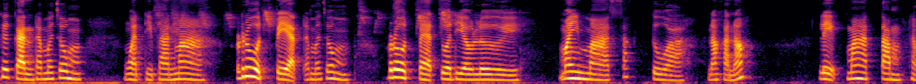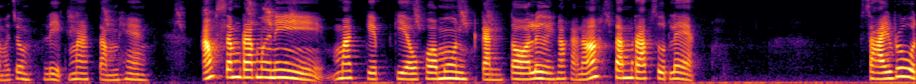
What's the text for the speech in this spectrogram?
คือกันท่านผู้ชมงวดที่ผ่านมารูดแปดท่านผู้ชม รดแปดตัวเดียวเลย ไม่มาสักตัวนะคะเนาะเหลขมาต่ำท่านผู้ชมเหลขมาต่ำแห้งเอาสำหรับมือนี้มาเก็บเกี่ยวข้อมูลกันต่อเลยเนาะคะเนาะสำหรับสูตรแรก สายรูด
